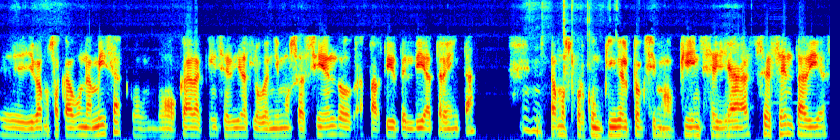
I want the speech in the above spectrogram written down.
eh, llevamos a cabo una misa, como cada 15 días lo venimos haciendo a partir del día 30. Estamos por cumplir el próximo 15 ya 60 días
